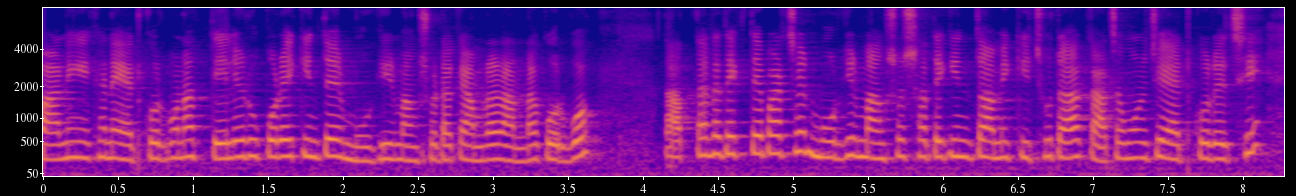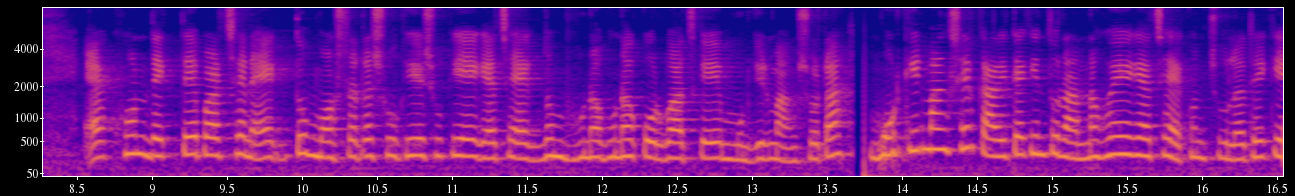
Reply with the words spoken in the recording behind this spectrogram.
পানি এখানে অ্যাড করব না। তেলের উপরে কিন্তু এর মুরগির মাংসটাকে আমরা রান্না করব। তা আপনারা দেখতে পাচ্ছেন মুরগির মাংসের সাথে কিন্তু আমি কিছুটা কাঁচামরিচও অ্যাড করেছি। এখন দেখতে পাচ্ছেন একদম মশলাটা শুকিয়ে শুকিয়ে গেছে। একদম ভুনা ভুনা করব আজকে এই মুরগির মাংসটা। মুরগির মাংসের কারিটা কিন্তু রান্না হয়ে গেছে। এখন চুলা থেকে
